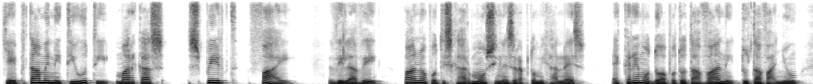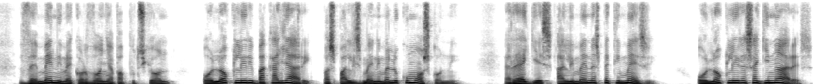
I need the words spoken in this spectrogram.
και υπτάμενοι τιούτη μάρκας Spirit Fi, δηλαδή πάνω από τις χαρμόσυνες ραπτομηχανές, εκρέμοντο από το ταβάνι του ταβανιού, δεμένοι με κορδόνια παπουτσιών, ολόκληροι μπακαλιάροι, πασπαλισμένοι με λουκουμόσκονη, ρέγγες αλιμένε πετιμέζι, ολόκληρες αγκινάρες,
